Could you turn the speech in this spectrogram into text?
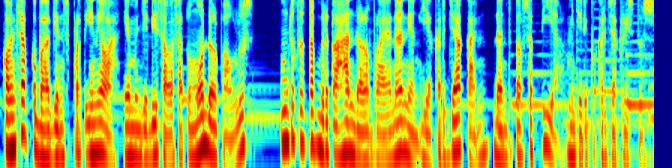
Konsep kebahagiaan seperti inilah yang menjadi salah satu modal Paulus untuk tetap bertahan dalam pelayanan yang ia kerjakan dan tetap setia menjadi pekerja Kristus.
